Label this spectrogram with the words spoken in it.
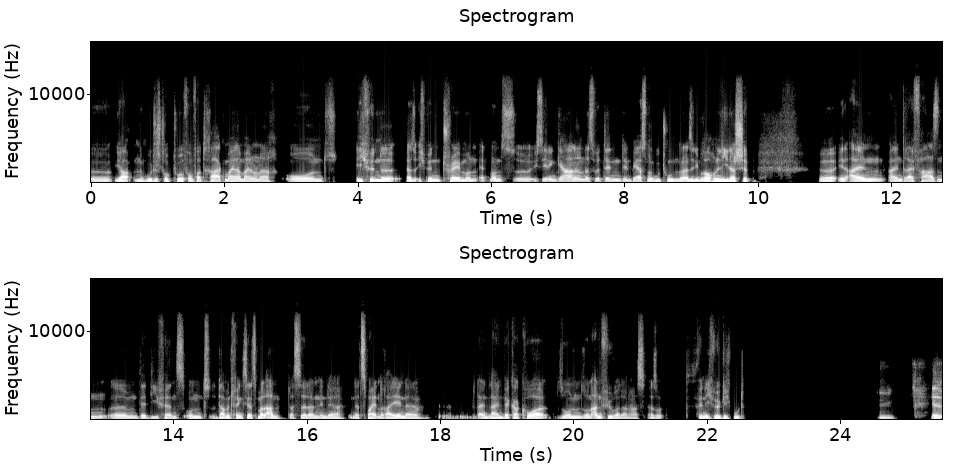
äh, ja, eine gute Struktur vom Vertrag, meiner Meinung nach. Und ich finde, also ich bin Traymon Edmonds, äh, ich sehe den gerne und das wird den, den Bears nur gut tun. Ne? Also die brauchen Leadership in allen, allen drei Phasen ähm, der Defense und damit fängst du jetzt mal an, dass du dann in der, in der zweiten Reihe, in der äh, dein Linebacker-Core so einen, so einen Anführer dann hast. Also finde ich wirklich gut. Mhm. Ja,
